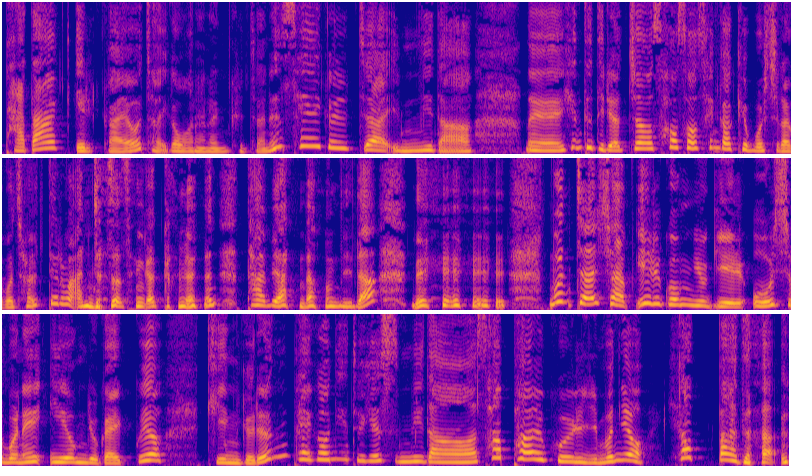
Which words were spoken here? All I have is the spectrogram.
바닥일까요? 저희가 원하는 글자는 세 글자입니다. 네, 힌트 드렸죠? 서서 생각해 보시라고 절대로 앉아서 생각하면 답이 안 나옵니다. 네. 문자샵 1061 50원의 이용료가 있고요. 긴 글은 100원이 되겠습니다. 4891님은요, 혓바닥.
